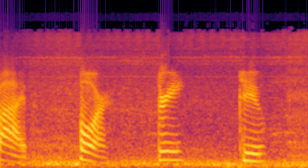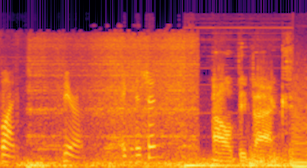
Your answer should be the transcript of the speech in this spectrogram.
Five, four, three, two, one, zero. Ignition. I'll be back.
